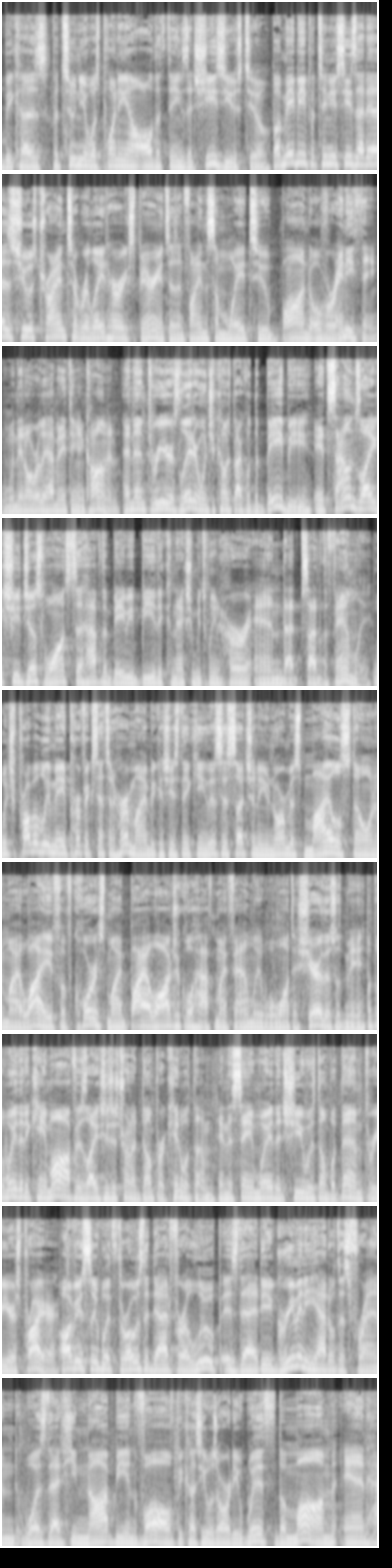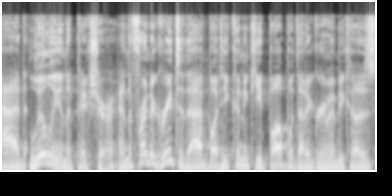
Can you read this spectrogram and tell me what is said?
because Petunia was pointing out all the things that she's used to. But maybe Petunia sees that as she was trying to relate her experiences and find some way to bond over anything when they don't really have anything in common. And then three years later, when she comes back with the baby, it sounds like she just wants to have the baby be the connection between her and that side of the family, which probably made perfect sense in her mind because she's thinking this is such an enormous milestone in my life, of course, my biological half of my family will want to share this with me. But the way that it came off is like she's just trying to dump her kid with them in the same way that she was dumped with them three years prior. Obviously, what throws the dad for a loop is that the agreement he had with his friend was that he not be involved because he was already with the mom and had Lily in the picture. And the friend agreed to that, but he couldn't keep up with that agreement because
